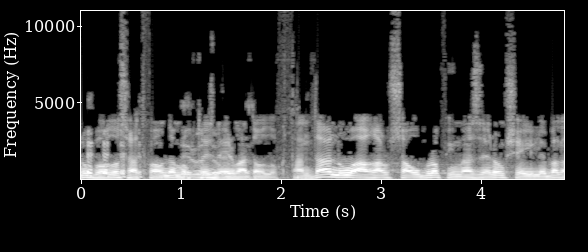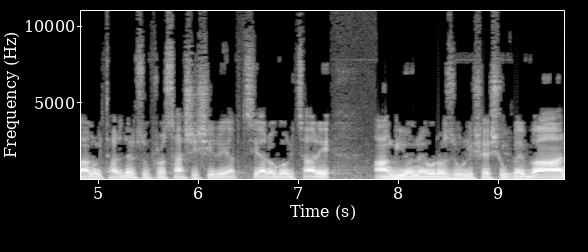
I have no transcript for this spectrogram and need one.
ნუ ბოლოს რა თქმა უნდა მოხდეს დერმატოლოგთან და ნუ აღარ ვსაუბრობ იმაზე, რომ შეიძლება განვითარდეს უფრო საშიში რეაქცია, როგორიც არის ანგიონევროზული შეშუპება ან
